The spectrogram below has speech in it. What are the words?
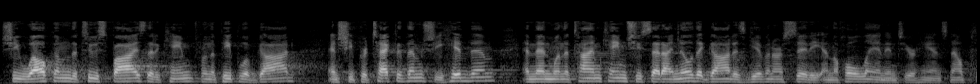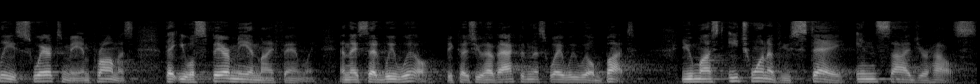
She welcomed the two spies that had came from the people of God, and she protected them, she hid them, and then when the time came, she said, I know that God has given our city and the whole land into your hands. Now please swear to me and promise that you will spare me and my family. And they said, We will, because you have acted in this way, we will. But you must, each one of you, stay inside your house.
